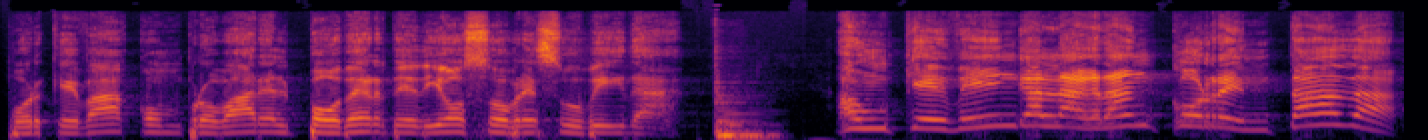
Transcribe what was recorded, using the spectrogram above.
porque va a comprobar el poder de Dios sobre su vida. Aunque venga la gran correntada,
